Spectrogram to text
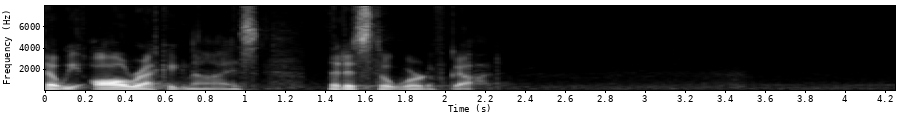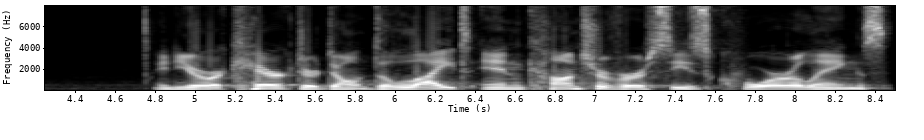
that we all recognize that it's the word of God. In your character, don't delight in controversies, quarrelings,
